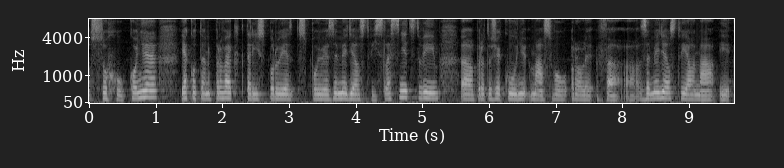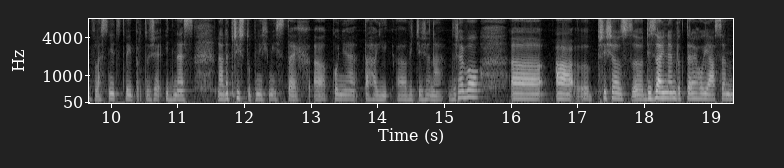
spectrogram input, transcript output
sochu koně jako ten prvek, který spojuje, spojuje zemědělství s lesnictvím, eh, protože kůň má svou roli v zemědělství, ale má i v lesnictví, protože i dnes na nepřístupných místech koně tahají vytěžené dřevo. A přišel s designem, do kterého já jsem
